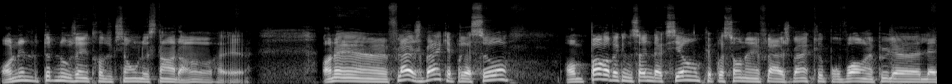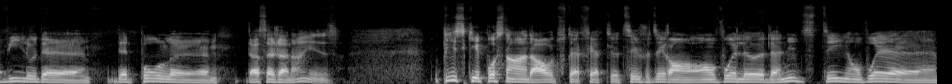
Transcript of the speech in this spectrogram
on a toutes nos introductions le standard. on a un flashback après ça. On part avec une scène d'action, puis après ça, on a un flashback là, pour voir un peu la, vie là, de Deadpool dans sa genèse. Puis ce qui est pas standard, tout à fait. je veux dire, on, voit de la nudité, on voit euh,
